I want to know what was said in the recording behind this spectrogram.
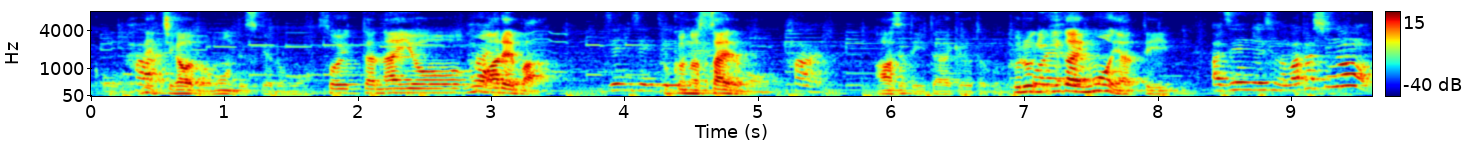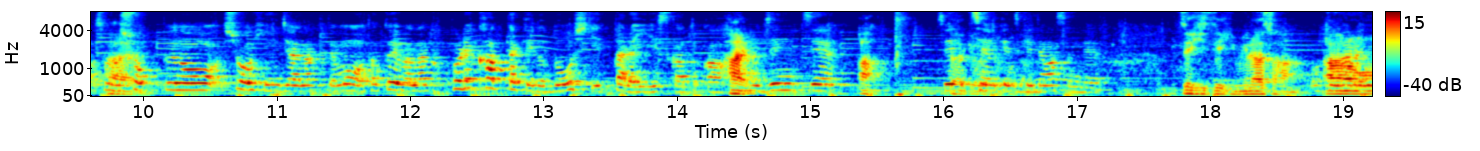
こう、ねはい。違うと思うんですけどもそういった内容もあれば、全然全然。服のスタイルもはい。合わせていただけると古着以外もやっていいあ全然その私のそのはい。ショップの商品じゃなくても、例えばなんかこれ買ったけどどうしていったらいいですかとか、はい。もう全然あ全然受け付けてますんで。ぜひぜひ皆さんお気軽に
